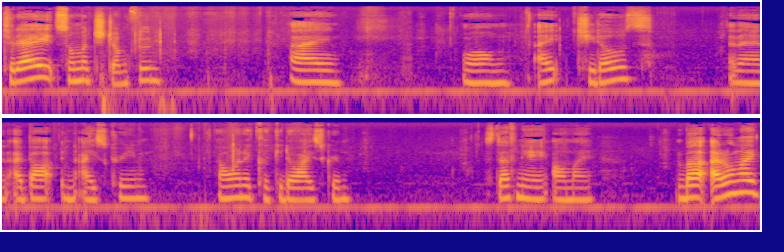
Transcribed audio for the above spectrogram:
Today so much junk food. I, well, I ate Cheetos. And then I bought an ice cream. I wanted cookie dough ice cream. Stephanie ate all my. But I don't like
